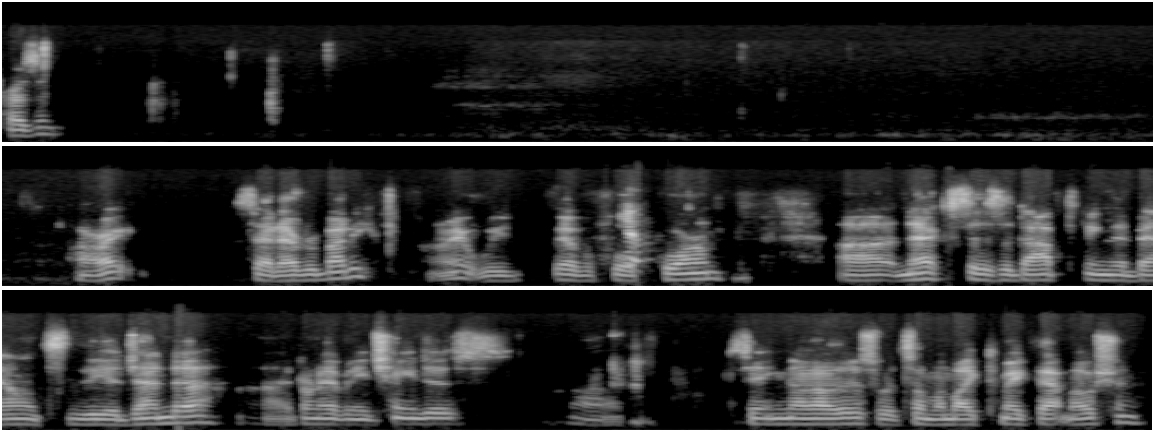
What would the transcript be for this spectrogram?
present. All right. Is that everybody? All right. We, we have a full Yep. quorum. Uh, next is adopting the balance of the agenda. I don't have any changes. Uh, seeing none others, would someone like to make that motion?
